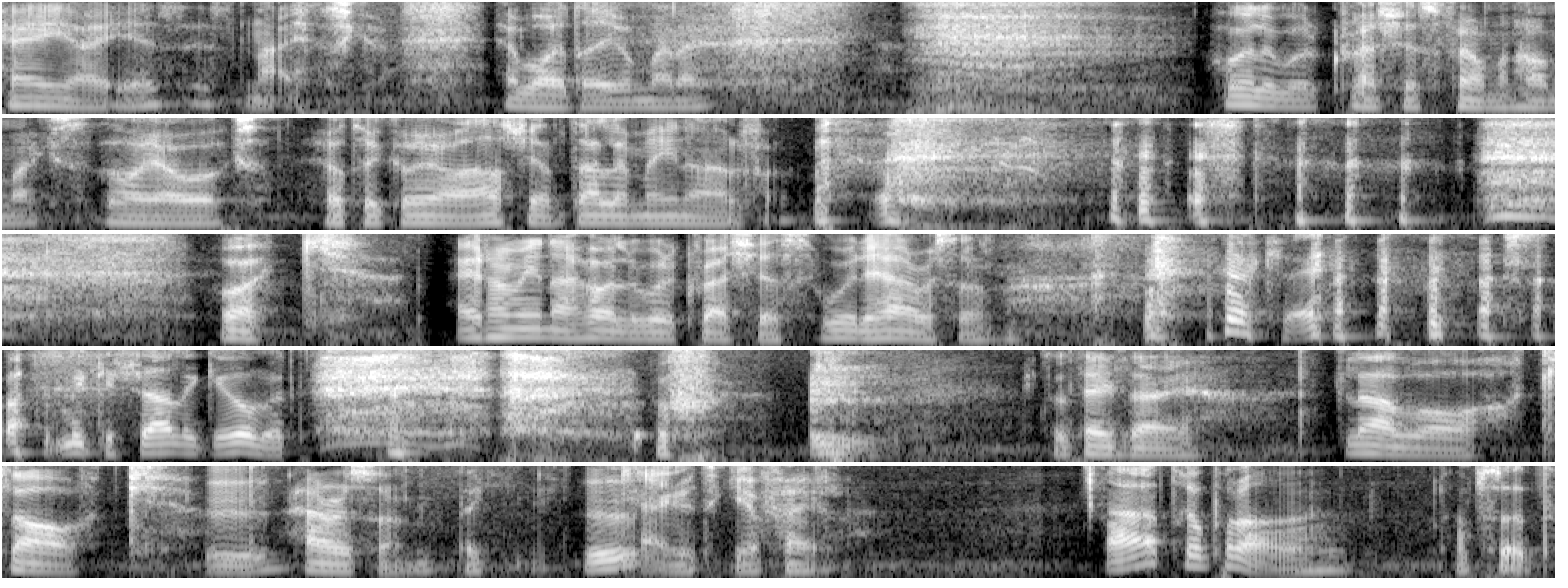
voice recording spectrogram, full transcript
K-I-S-S. Nej, jag ska. Jag bara driver med det. Hollywood crushes får man ha Max. Det har jag också. Jag tycker jag har erkänt alla mina i alla fall. och en av mina Hollywood crushes, Woody Harrison. Okej. Mycket kärlek i rummet. Så tänkte jag, Glover, Clark, Harrison. Det kan jag ju tycka är fel. Ja, jag tror på det. Absolut.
